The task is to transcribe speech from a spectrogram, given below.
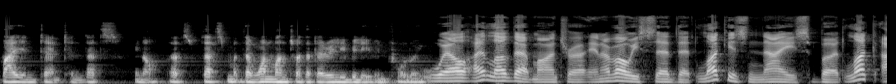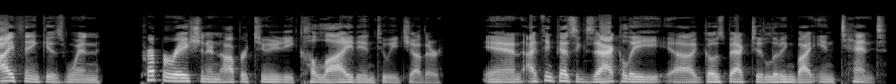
by intent, and that's you know that's that's the one mantra that I really believe in following. Well, I love that mantra, and I've always said that luck is nice, but luck, I think, is when preparation and opportunity collide into each other. And I think that's exactly uh, goes back to living by intent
